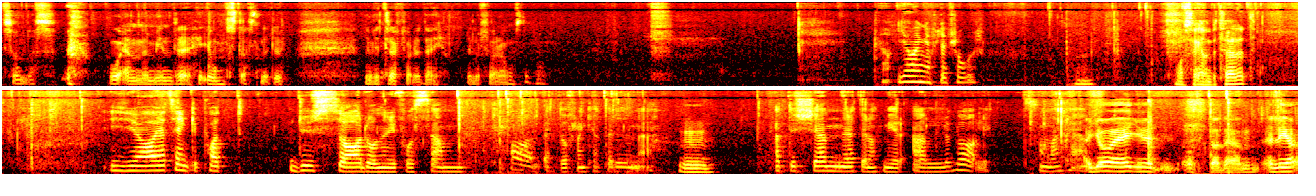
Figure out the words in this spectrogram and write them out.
söndags. Och ännu mindre i onsdags när, du, när vi träffade dig. Eller förra onsdagen. Ja, jag har inga fler frågor. Mm. Målsägandebiträdet? Ja, jag tänker på att du sa då när ni får samtalet då från Katarina. Mm. Att du känner att det är något mer allvarligt som har hänt. Jag är ju ofta den, eller jag,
